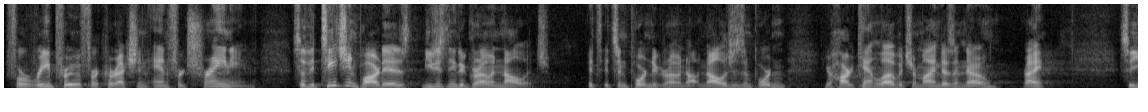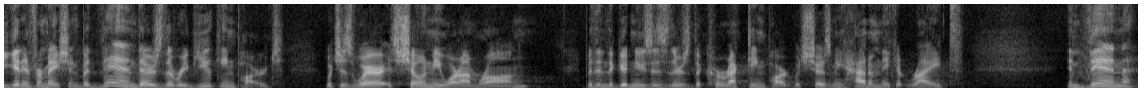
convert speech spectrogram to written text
for reproof, for correction, and for training. So the teaching part is you just need to grow in knowledge. It's, it's important to grow in knowledge. Knowledge is important. Your heart can't love what your mind doesn't know, right? So you get information. But then there's the rebuking part, which is where it's showing me where I'm wrong. But then the good news is there's the correcting part, which shows me how to make it right. And then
